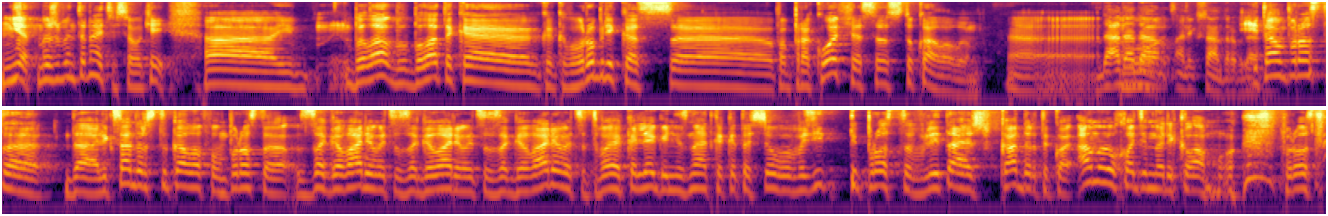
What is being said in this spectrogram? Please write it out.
Нет, мы же в интернете, все окей. А, была, была такая, как его, рубрика с, э, про кофе со Стукаловым. Э, Да-да-да, вот. Александр. Да. И там просто, да, Александр Стукалов, он просто заговаривается, заговаривается, заговаривается. Твоя коллега не знает, как это все вывозить. Ты просто влетаешь в кадр такой, а мы уходим на рекламу. Просто.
